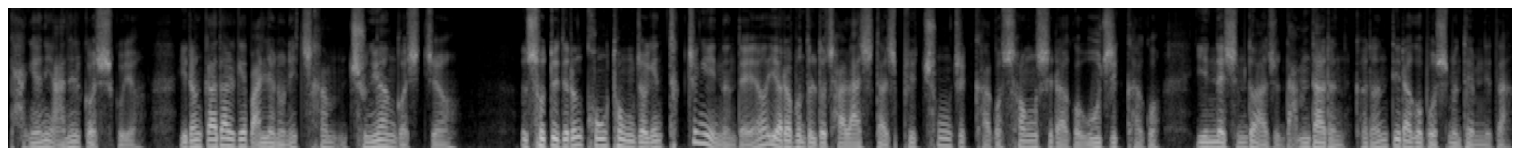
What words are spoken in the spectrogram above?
당연히 아닐 것이고요. 이런 까닭에 말년운이 참 중요한 것이죠. 소띠들은 공통적인 특징이 있는데요. 여러분들도 잘 아시다시피 충직하고 성실하고 우직하고 인내심도 아주 남다른 그런 띠라고 보시면 됩니다.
